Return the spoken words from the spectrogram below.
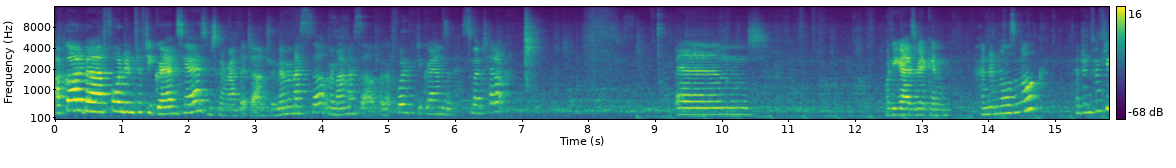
I've got about 450 grams here, so I'm just going to write that down to remember myself, remind myself. I've got 450 grams of smoked haddock. And what do you guys reckon? 100 mils of milk? 150?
